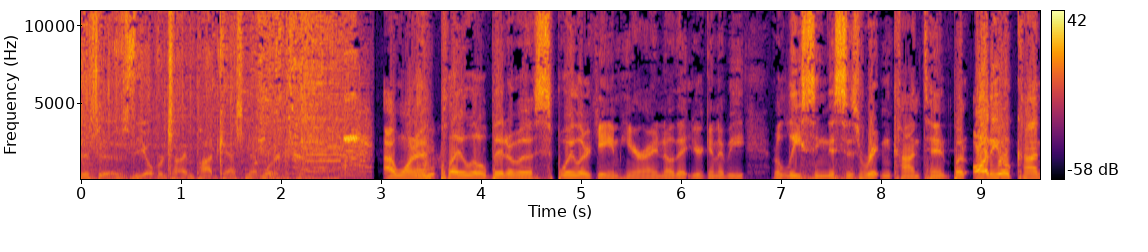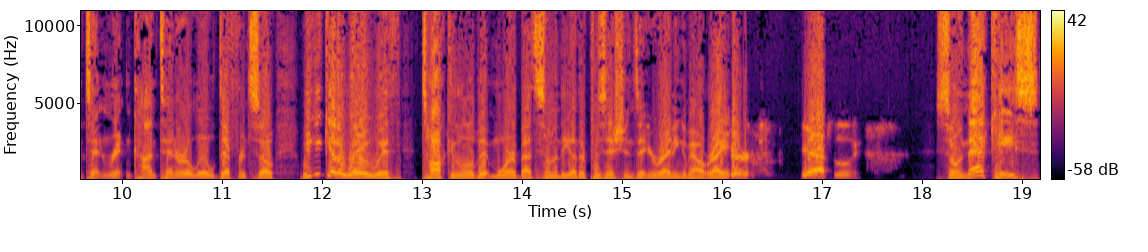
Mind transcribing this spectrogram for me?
This is the Overtime Podcast Network. I want to play a little bit of a spoiler game here. I know that you're going to be releasing this as written content, but audio content and written content are a little different. So we could get away with talking a little bit more about some of the other positions that you're writing about, right? Sure. Yeah, absolutely. So in that case,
